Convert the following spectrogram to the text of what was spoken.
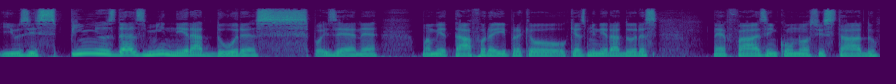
e os espinhos das mineradoras. Pois é, né? Uma metáfora aí para que o que as mineradoras né, fazem com o nosso estado.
